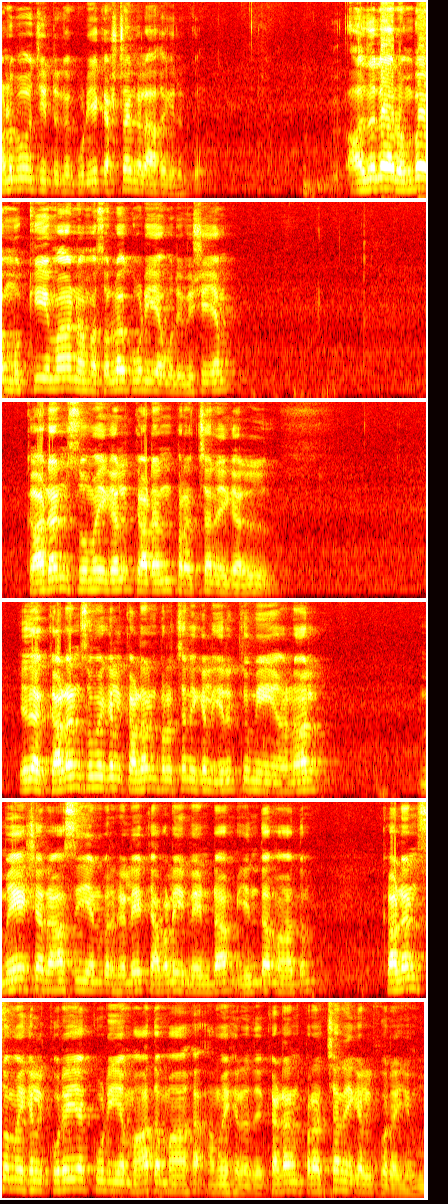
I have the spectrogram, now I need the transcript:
அனுபவிச்சுட்டு இருக்கக்கூடிய கஷ்டங்களாக இருக்கும். அதில் ரொம்ப முக்கியமாக நம்ம சொல்லக்கூடிய ஒரு விஷயம் கடன் சுமைகள் கடன் பிரச்சனைகள். இதை கடன் சுமைகள் கடன் பிரச்சனைகள் இருக்குமே ஆனால் மேஷ ராசி என்பர்களே கவலை வேண்டாம். இந்த மாதம் கடன் சுமைகள் குறையக்கூடிய மாதமாக அமைகிறது. கடன் பிரச்சனைகள் குறையும்.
